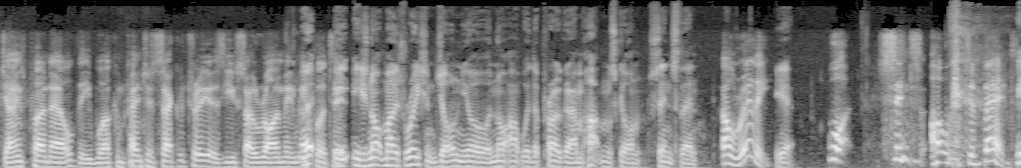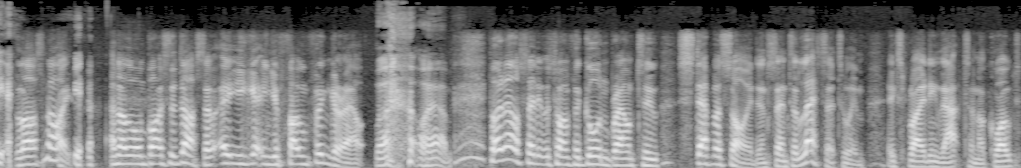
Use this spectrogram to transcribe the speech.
James Purnell, the Work and Pension Secretary, as you so rhymingly Uh, put it. he's not most recent, John. You're not up with the programme. Hutton's gone since then. Oh, really? Yeah. What? Since I went to bed last night, another one bites the dust. So are you getting your phone finger out? Well, I am. Purnell said it was time for Gordon Brown to step aside and sent a letter to him explaining that, and I quote,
